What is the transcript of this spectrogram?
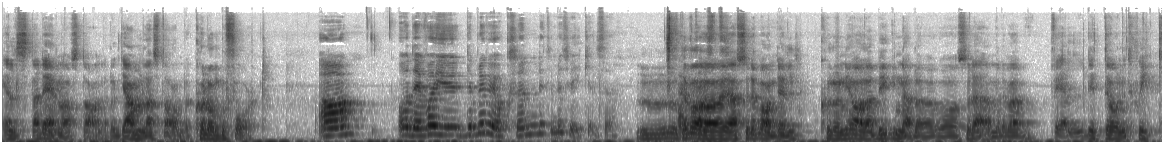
Äldsta delen av stan, eller gamla stan, då, Colombo Fort. Ja, och det, var ju, det blev ju också en liten besvikelse. Mm, det, var, alltså det var en del koloniala byggnader och sådär men det var väldigt dåligt skick.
